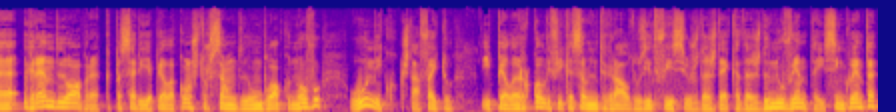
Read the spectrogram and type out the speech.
A grande obra que passaria pela construção de um bloco novo, o único que está feito, e pela requalificação integral dos edifícios das décadas de 90 e 50,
